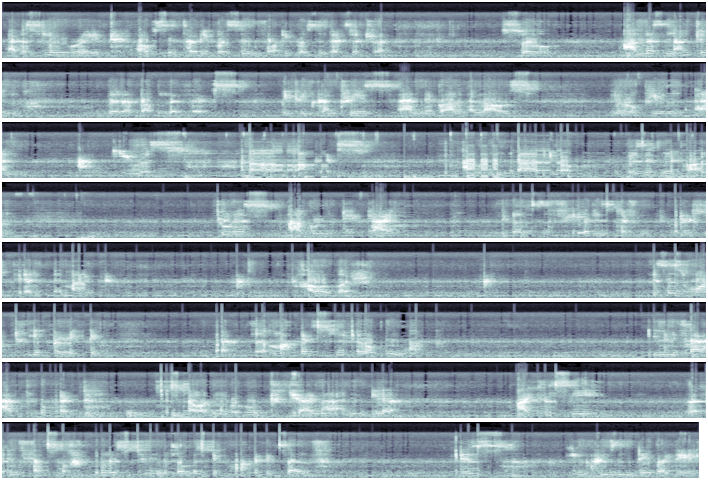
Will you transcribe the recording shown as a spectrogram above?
at a slow rate of say 30%, 40%, etc. So unless and until there are bubble effects between countries and Nepal allows European and US uh, markets and uh, you know visit Nepal, tourists are going to take time because the fear is definitely there in their mind. However, this is what we are predicting, but the markets which are opening up, even if I have to look at just our neighborhood, China and India, I can see the influx of tourists in the domestic market itself is increasing day by day.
